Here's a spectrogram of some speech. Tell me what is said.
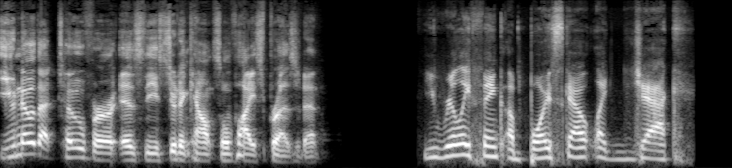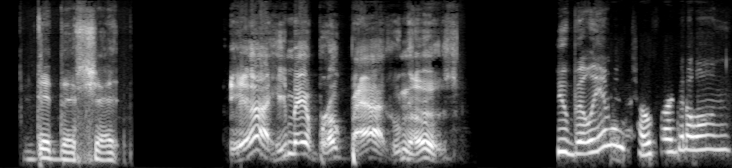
You know that Topher is the student council vice president. You really think a Boy Scout like Jack did this shit? Yeah, he may have broke bad. Who knows? Do Billiam and Topher get along?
